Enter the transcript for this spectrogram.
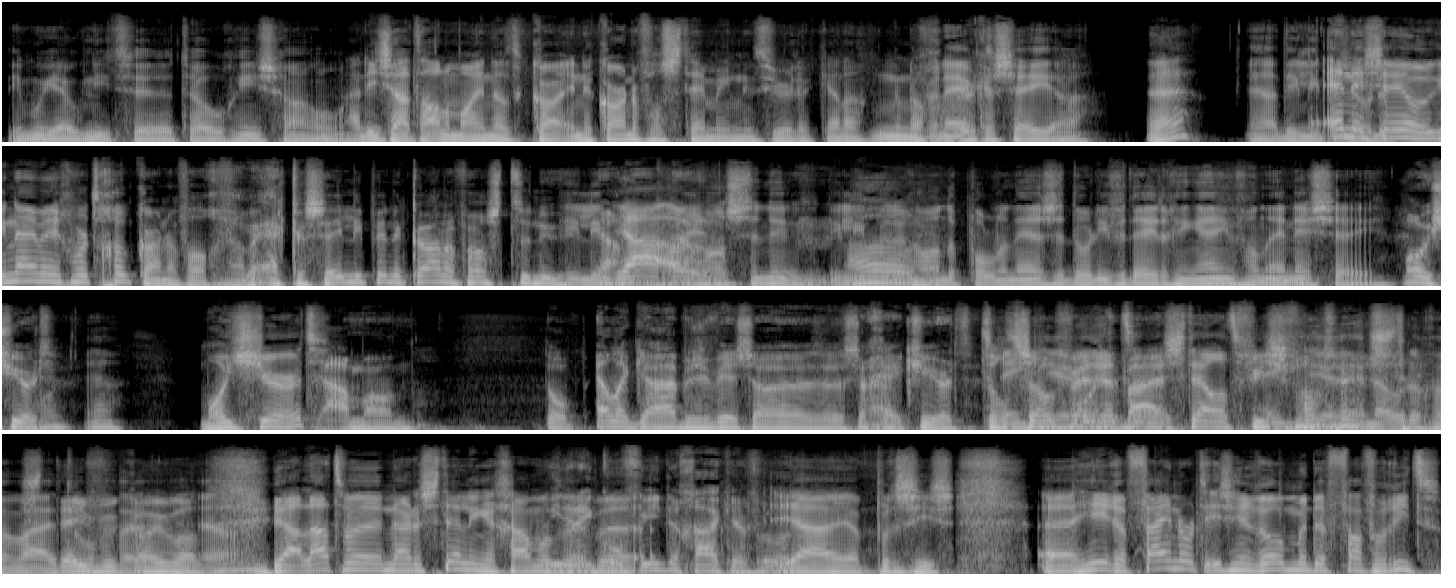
die moet je ook niet eh, te hoog inschalen. Ja, die zaten allemaal in, dat in de carnavalstemming natuurlijk. Ja, Van RKC, ja. Hè? Ja, die liep zo NEC de- ook. In Nijmegen wordt toch ook carnaval Ja, gevierd? maar RKC liep in een carnavalstenu. Die liep, Ja. ja, Ja, oh ja. was nu. Die liepen Oh. gewoon de Polonaise door die verdediging heen van NEC. Mooi shirt. Ja. Mooi shirt. Ja, man. Top. Elk jaar hebben ze weer zo'n zo gek shirt. Tot Eén zover het uh, steladvies van nodigen we uit, Steven? Kooijman. Ja. Ja. laten we naar de stellingen gaan. Want we Iedereen hebben- koffie, dan ga ik even. Ja, ja, precies. Eh heren, Feyenoord is in Rome de favoriet.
